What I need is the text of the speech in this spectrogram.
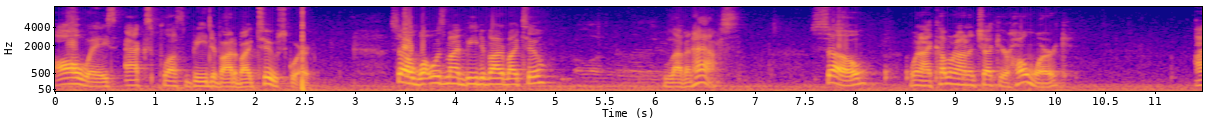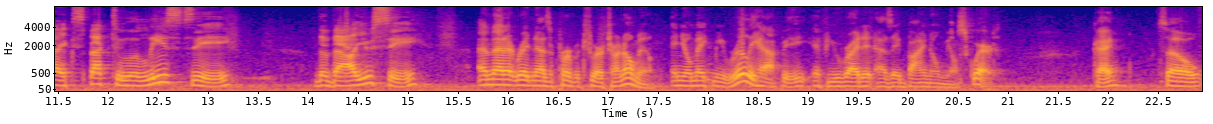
always x plus b divided by 2 squared. So what was my b divided by 2? 11, 11 halves. So when I come around and check your homework, I expect to at least see the value c, and then it written as a perfect square trinomial. And you'll make me really happy if you write it as a binomial squared. OK? So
